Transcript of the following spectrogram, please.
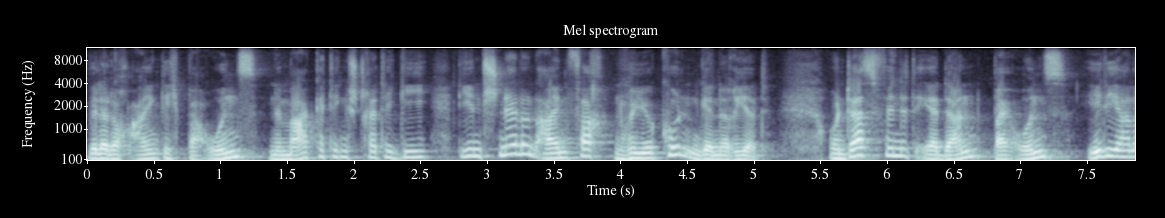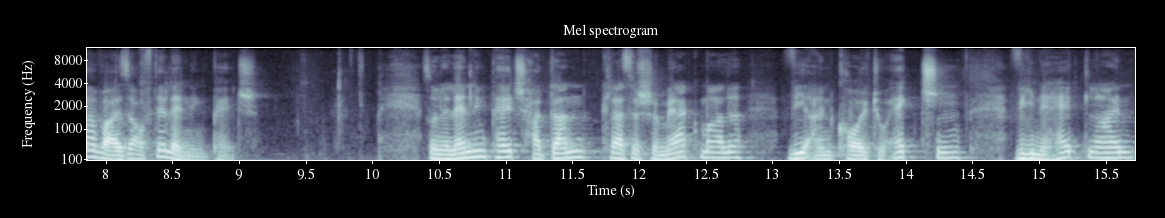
will er doch eigentlich bei uns eine Marketingstrategie, die ihm schnell und einfach neue Kunden generiert. Und das findet er dann bei uns idealerweise auf der Landingpage. So eine Landingpage hat dann klassische Merkmale wie ein Call to Action, wie eine Headline,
